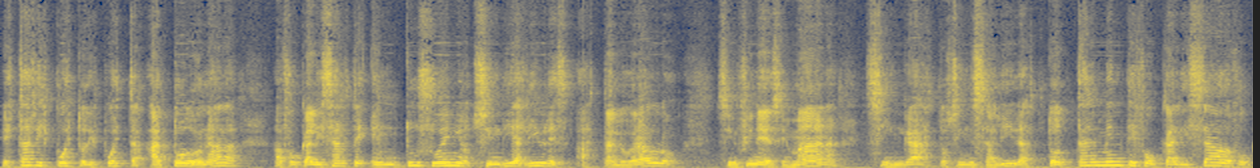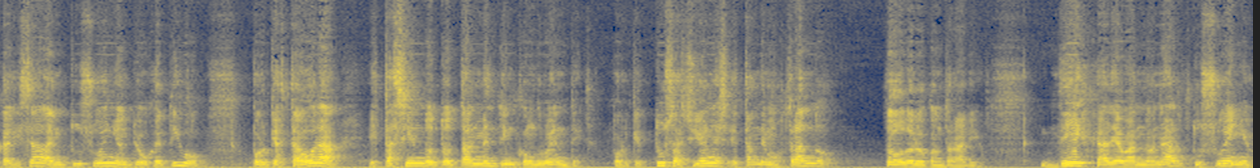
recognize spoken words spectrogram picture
¿Estás dispuesto, dispuesta a todo o nada? ¿A focalizarte en tu sueño sin días libres hasta lograrlo? Sin fines de semana, sin gastos, sin salidas, totalmente focalizado, focalizada en tu sueño, en tu objetivo, porque hasta ahora estás siendo totalmente incongruente, porque tus acciones están demostrando todo lo contrario. Deja de abandonar tu sueño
